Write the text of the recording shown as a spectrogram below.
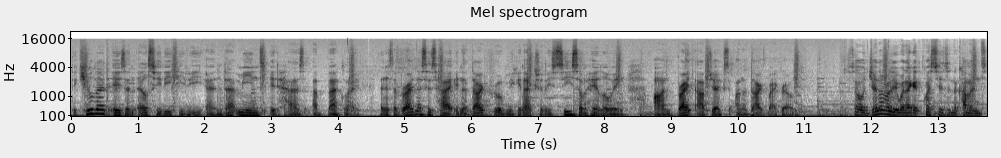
The QLED is an LCD TV and that means it has a backlight and if the brightness is high in a dark room, you can actually see some haloing on bright objects on a dark background. So generally when I get questions in the comments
